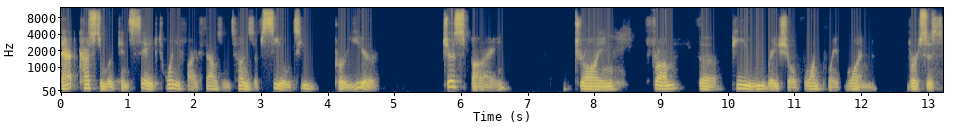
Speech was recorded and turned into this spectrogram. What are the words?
that customer can save 25,000 tons of CO2 per year just by drawing from the PUE ratio of 1.1 versus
